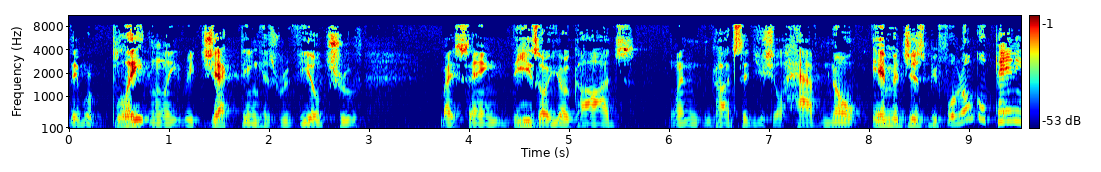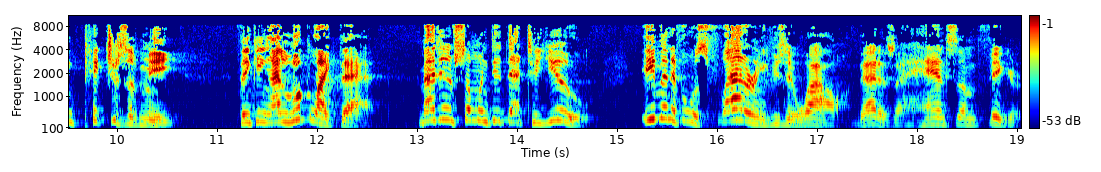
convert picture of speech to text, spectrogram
They were blatantly rejecting his revealed truth by saying, These are your gods, when God said, You shall have no images before. Don't go painting pictures of me, thinking I look like that. Imagine if someone did that to you. Even if it was flattering, if you say, Wow, that is a handsome figure.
